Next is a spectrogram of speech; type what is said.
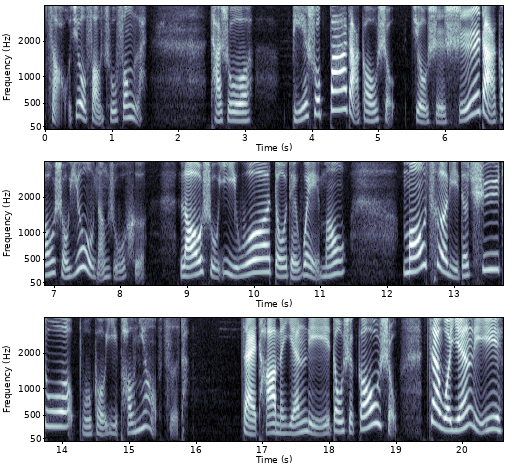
早就放出风来。”他说：“别说八大高手，就是十大高手，又能如何？老鼠一窝都得喂猫，茅厕里的蛆多不够一泡尿渍的。在他们眼里都是高手，在我眼里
